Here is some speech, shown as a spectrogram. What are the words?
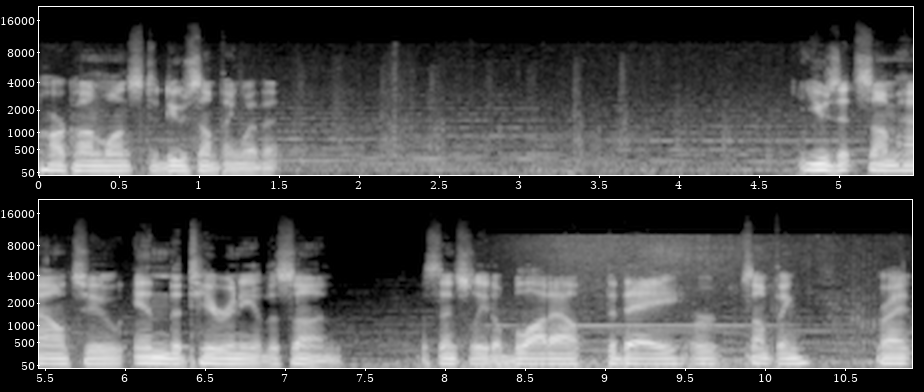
Harkon wants to do something with it. Use it somehow to end the tyranny of the sun. Essentially, to blot out the day or something, right?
